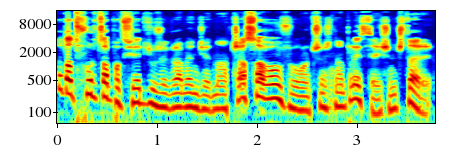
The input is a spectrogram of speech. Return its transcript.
No to twórca potwierdził, że gra będzie na czasową wyłączność na PlayStation 4.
